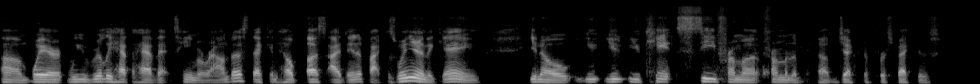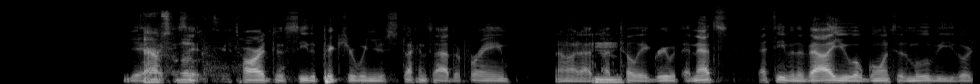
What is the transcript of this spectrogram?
um, where we really have to have that team around us that can help us identify because when you're in the game you know you you you can't see from a from an objective perspective yeah, absolutely. It's, it's, hard to see the picture when you're stuck inside the frame. No, I, mm-hmm. I, totally agree with that. And that's that's even the value of going to the movies or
